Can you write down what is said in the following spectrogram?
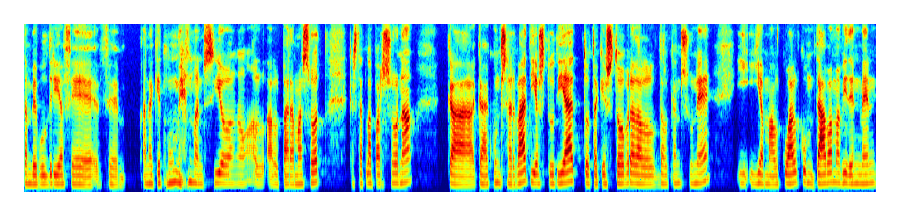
també voldria fer, fer en aquest moment menció no? al, al pare Massot, que ha estat la persona que, que ha conservat i estudiat tota aquesta obra del, del cançoner i, i amb el qual comptàvem, evidentment,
